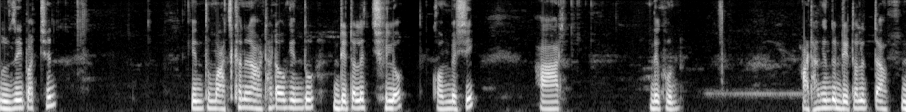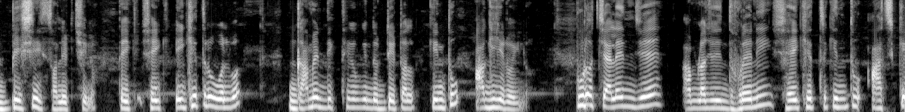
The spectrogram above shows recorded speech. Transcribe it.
বুঝতেই পাচ্ছেন কিন্তু মাঝখানের আঠাটাও কিন্তু ডেটলের ছিল কম বেশি। আর দেখুন, আঠা কিন্তু ডেটলেরটা বেশি সলিড ছিল। তো সেই, এই ক্ষেত্রেও বলব, গামের দিক থেকেও কিন্তু ডেটল কিন্তু আগিয়ে রইল। পুরো চ্যালেঞ্জে আমরা যদি ধরে নিই, সেই ক্ষেত্রে কিন্তু আজকে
